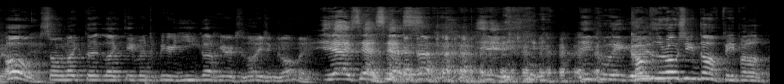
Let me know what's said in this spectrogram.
yeah. Oh, so like the like the amount of beer ye got here tonight in Galway. Yes, yes, yes. E- equally good. Come to the Roisin Dubh, people.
